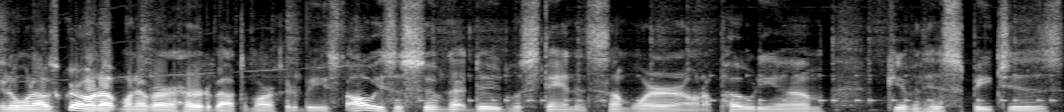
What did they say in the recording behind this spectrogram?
You know, when I was growing up, whenever I heard about the Mark of the Beast, I always assumed that dude was standing somewhere on a podium giving his speeches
